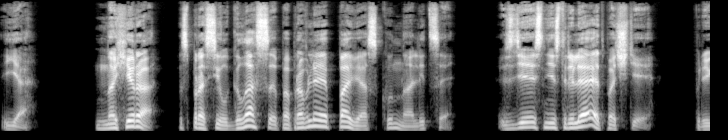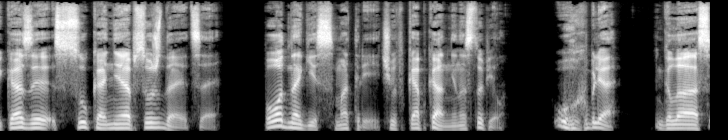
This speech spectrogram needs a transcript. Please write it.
я. «Нахера?» — спросил Глаз, поправляя повязку на лице. «Здесь не стреляет почти. Приказы, сука, не обсуждаются. Под ноги смотри, чуть в капкан не наступил. Ух, бля!» Глаз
